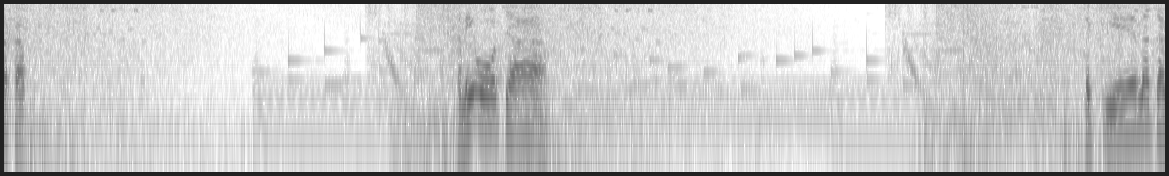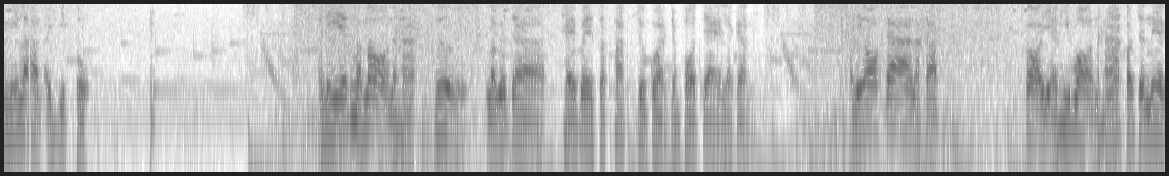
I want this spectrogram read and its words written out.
นะครับ อันนี้โอจา ตะกี้น่าจะมิลาดอากิโตะ อันนี้เอทานอลนะฮะ ซึ่งเราก็จะใช้ไปสักพักจนกว่าจะพอใจแล้วกัน อันนี้ออก้านะครับ ก็อย่างที่บอกนะฮะเขาจะเรียก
